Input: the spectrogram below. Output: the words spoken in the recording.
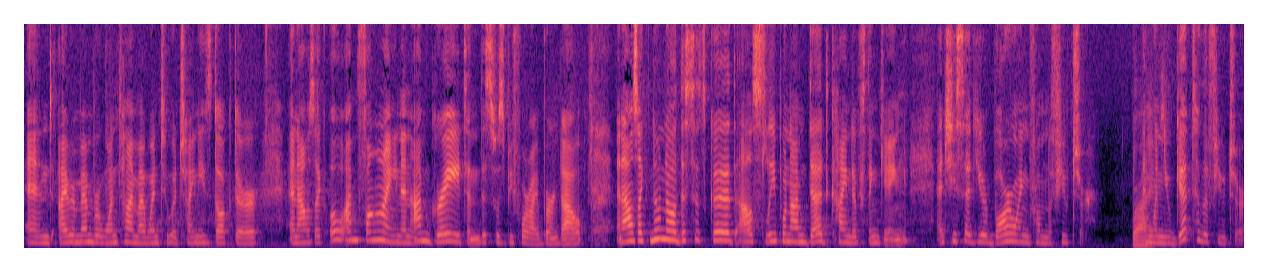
And I remember one time I went to a Chinese doctor and I was like, oh, I'm fine and I'm great. And this was before I burned out. And I was like, no, no, this is good. I'll sleep when I'm dead, kind of thinking. And she said, you're borrowing from the future. Right. And when you get to the future,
